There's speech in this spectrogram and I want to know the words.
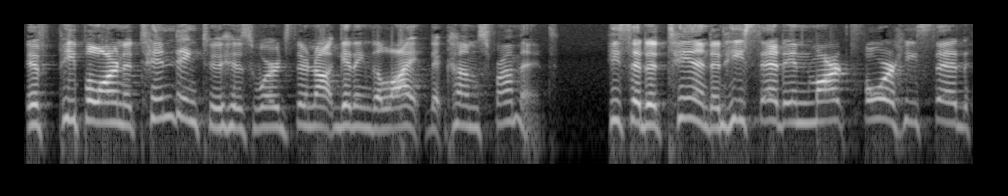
If people aren't attending to his words, they're not getting the light that comes from it. He said, attend. And he said in Mark 4, he said,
